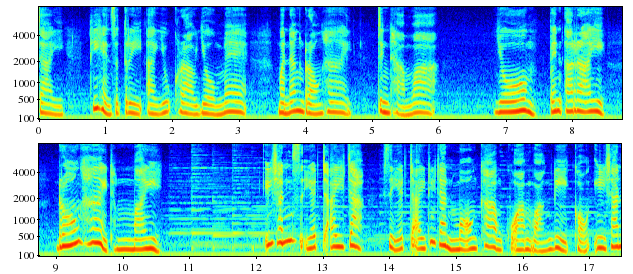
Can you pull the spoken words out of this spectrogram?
ใจที่เห็นสตรีอายุคราวโยมแม่ มานั่งร้องไห้ จึงถามว่า โยมเป็นอะไร ร้องไห้ทำไม อีฉันเสียใจจ้ะเสียใจที่ท่านมองข้ามความหวังดีของอีฉัน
